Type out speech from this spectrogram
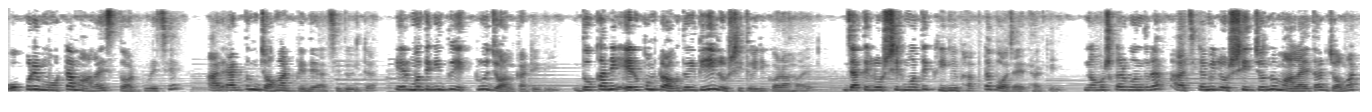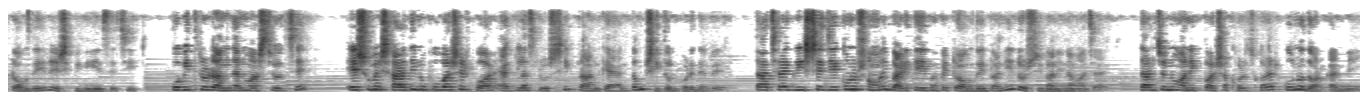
ওপরে মোটা মালাই স্তর পড়েছে আর একদম জমাট বেঁধে আছে দইটা। এর মধ্যে কিন্তু একটুও জল কাটেনি। দোকানে এরকম টক দই দিয়েই লস্যি তৈরি করা হয়, যাতে লস্যির মধ্যে ক্রিমি ভাবটা বজায় থাকে। নমস্কার বন্ধুরা, আজকে আমি লস্যির জন্য মালাইদার জমাট টক দইয়ের রেসিপি নিয়ে এসেছি। পবিত্র রমজান মাস চলছে। এ সময় সারাদিন উপবাসের পর এক গ্লাস লস্যি প্রাণকে একদম শীতল করে দেবে। তাছাড়া গ্রীষ্মে যে কোনো সময় বাড়িতে এইভাবে টক দই বানিয়ে লস্যি বানিয়ে নেওয়া যায়। তার জন্য অনেক পয়সা খরচ করার কোনো দরকার নেই।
